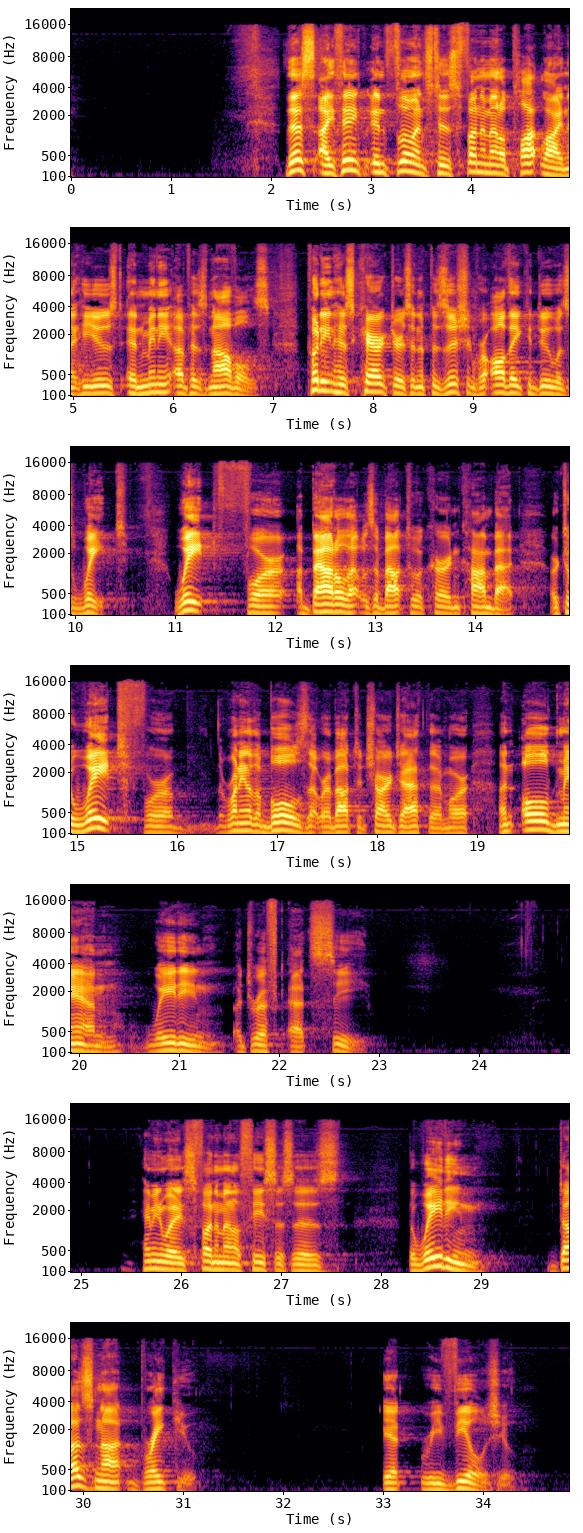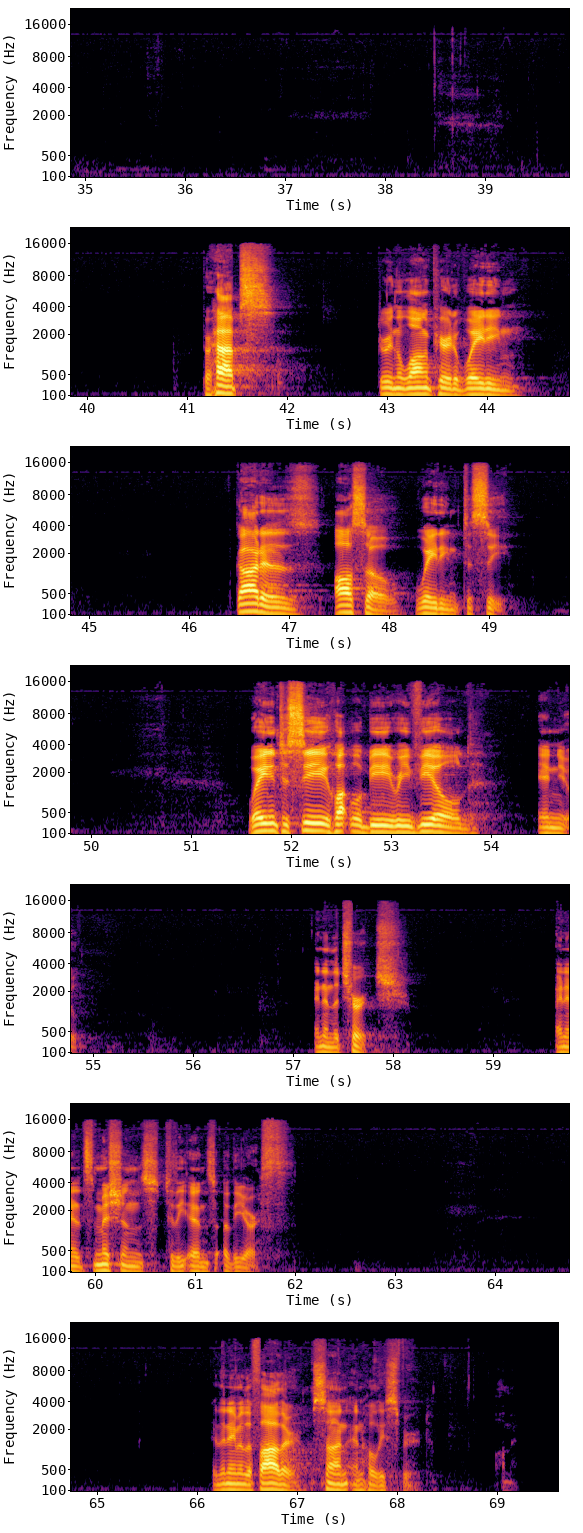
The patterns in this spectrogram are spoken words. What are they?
This, I think, influenced his fundamental plot line that he used in many of his novels, putting his characters in a position where all they could do was wait. Wait for a battle that was about to occur in combat, or to wait for the running of the bulls that were about to charge at them, or an old man waiting adrift at sea. Hemingway's fundamental thesis is the waiting does not break you, it reveals you. Perhaps during the long period of waiting, God is also waiting to see. Waiting to see what will be revealed in you and in the church and in its missions to the ends of the earth. In the name of the Father, Son, and Holy Spirit.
